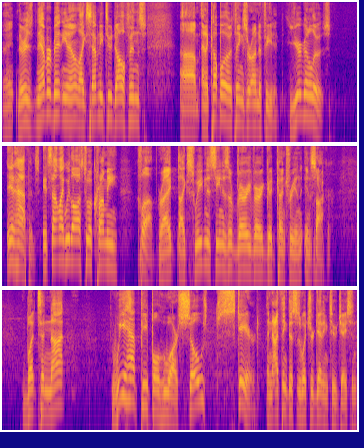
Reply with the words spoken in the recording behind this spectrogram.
Right? There has never been, you know, like 72 Dolphins um, and a couple other things are undefeated. You're going to lose. It happens. It's not like we lost to a crummy club, right? Like Sweden is seen as a very, very good country in, in soccer. But to not, we have people who are so scared, and I think this is what you're getting to, Jason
